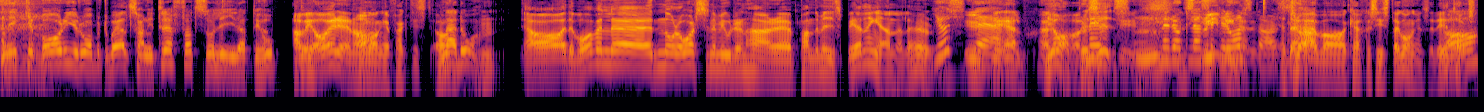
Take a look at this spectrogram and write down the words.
Nicke Borg, Robert Wells, har ni träffats och lirat ihop? Ja, vi har ju det några Ja. gånger faktiskt. Ja. När då? Mm. Ja, det var väl eh, några år sedan vi gjorde den här eh, pandemispelningen, eller hur? Just Ute i det. Älvsjö. Ja, var det precis. en- Med en Rockklassiker streaming där. Allstars. Jag tror det var kanske sista gången, så det är ett tag Ja, sedan.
